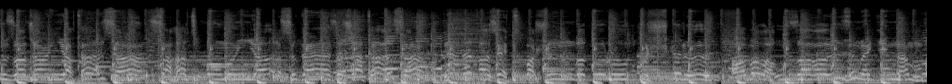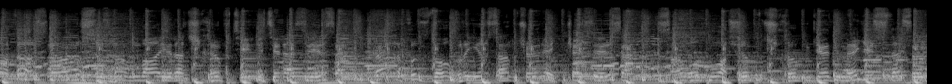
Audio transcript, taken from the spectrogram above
9-a can yatarsan Saat onun yarısı dəzə çatarsan başında durub qışqırır Abala uzağa üzümə ginlə batarsan Sızdan bayıra çıxıb tir-tir əsirsən Qarpız doğrayırsan, çörək kəsirsən Sağollaşıb çıxıb getmək istəsən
